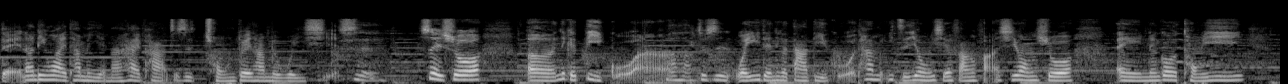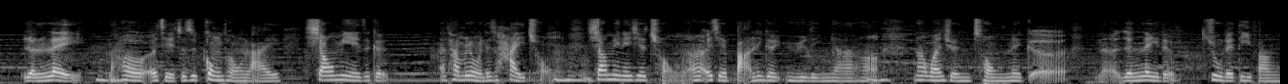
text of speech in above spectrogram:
对，那另外他们也蛮害怕，就是虫对他们的威胁。是。所以说，呃，那个帝国啊，uh huh. 就是唯一的那个大帝国，他们一直用一些方法，希望说，哎，能够统一。人类，然后而且就是共同来消灭这个，啊，他们认为那是害虫，嗯、消灭那些虫，然后而且把那个雨林啊，哈、嗯，那完全从那个呃人类的住的地方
